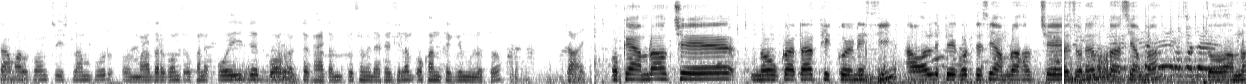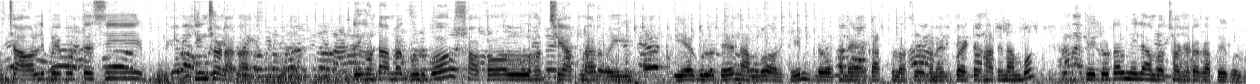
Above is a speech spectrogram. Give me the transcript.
জামালগঞ্জ, ইসলামপুর ও মাদারগঞ্জ ওখানে ওই যে বড় একটা ঘাট আমি প্রথমে দেখাইছিলাম, ওখান থেকে মূলত যাই। ওকে, আমরা হচ্ছে নৌকাটা ঠিক করে নিয়েছি আওয়ারলি পে করতেছি, আমরা হচ্ছে জনের মতো আছি আমরা। তো আমরা হচ্ছে আওয়ারলি পে করতেছি তিনশো টাকা। দুই ঘণ্টা আমরা ঘুরবো, সকল হচ্ছে আপনার ওই ইয়েগুলোতে নামবো আর কি ওখানে কাশফুল আছে, ওখানে কয়েকটা ঘাটে নামবো। এই টোটাল মিলে আমরা ছশো টাকা পে করব।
